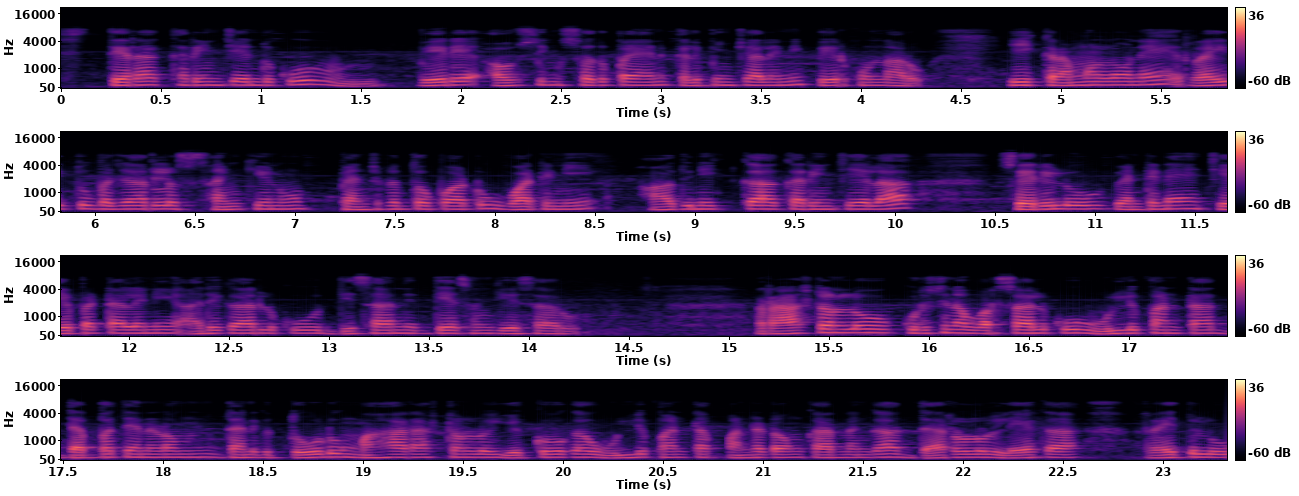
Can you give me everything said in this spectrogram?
స్థిరీకరించేందుకు వేరే హౌసింగ్ సదుపాయాన్ని కల్పించాలని పేర్కొన్నారు. ఈ క్రమంలోనే రైతు బజార్ల సంఖ్యను పెంచడంతో పాటు వాటిని ఆధునికీకరించేలా చర్యలు వెంటనే చేపట్టాలని అధికారులకు దిశానిర్దేశం చేశారు. రాష్ట్రంలో కురిసిన వర్షాలకు ఉల్లి పంట దెబ్బతినడం దానికి తోడు మహారాష్ట్రలో ఎక్కువగా ఉల్లి పంట పండడం కారణంగా ధరలు లేక రైతులు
